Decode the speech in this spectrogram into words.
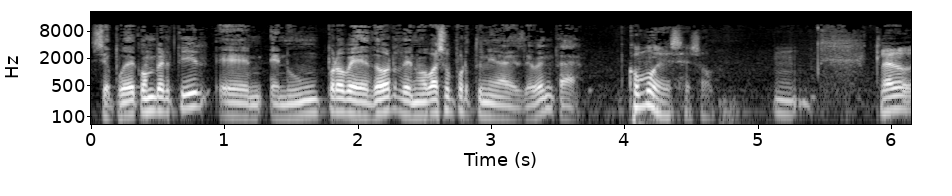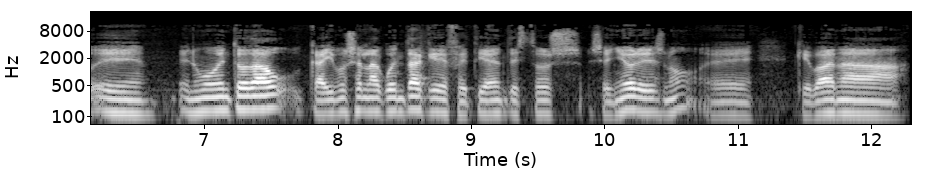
se puede convertir en un proveedor de nuevas oportunidades de venta. ¿Cómo es eso? Mm. Claro, eh, en un momento dado caímos en la cuenta que efectivamente estos señores, ¿no? Eh, que van a,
